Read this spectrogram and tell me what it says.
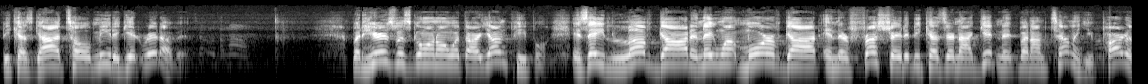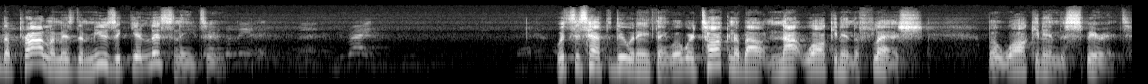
because God told me to get rid of it. But here's what's going on with our young people is they love God and they want more of God and they're frustrated because they're not getting it, but I'm telling you, part of the problem is the music you're listening to. What's this have to do with anything? Well, we're talking about not walking in the flesh, but walking in the spirit.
